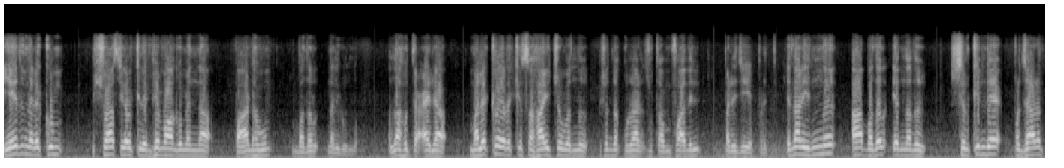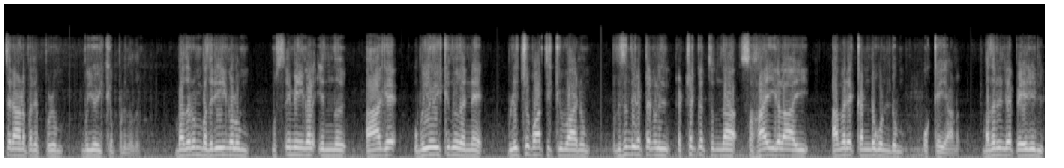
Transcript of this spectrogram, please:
ഏത് നിലക്കും വിശ്വാസികൾക്ക് ലഭ്യമാകുമെന്ന പാഠവും ബദർ നൽകുന്നു. അള്ളാഹു തആല മലക്കൾ ഇറക്കി സഹായിച്ചുവെന്ന് വിശുദ്ധ ഖുർആൻ സുത്ത് അംഫാദിൽ പരിചയപ്പെടുത്തി. എന്നാൽ ഇന്ന് ആ ബദർ എന്നത് ഷിർക്കിന്റെ പ്രചാരണത്തിനാണ് പലപ്പോഴും ഉപയോഗിക്കപ്പെടുന്നത്. ബദറും ബദരീങ്ങളും മുസ്ലിമീങ്ങൾ ഇന്ന് ആകെ ഉപയോഗിക്കുന്നത് തന്നെ വിളിച്ചു പ്രാർത്ഥിക്കുവാനും പ്രതിസന്ധി ഘട്ടങ്ങളിൽ രക്ഷക്കെത്തുന്ന സഹായികളായി അവരെ കണ്ടുകൊണ്ടും ഒക്കെയാണ്. ബദറിന്റെ പേരിൽ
